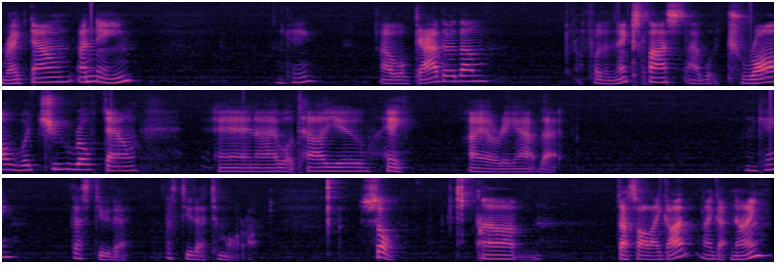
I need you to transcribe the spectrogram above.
write down a name. Okay? I will gather them for the next class. I will draw what you wrote down and I will tell you, hey, I already have that. Okay? Let's do that. Let's do that tomorrow. So, um, that's all I got. I got nine.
